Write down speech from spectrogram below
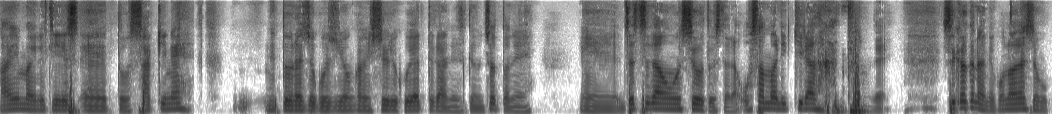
はい、今、入れていいです。えっ、ー、と、さっきね、ネットラジオ54回目収録をやってたんですけど、ちょっとね、えー、雑談をしようとしたら収まりきらなかったので、せっかくなんでこの話でも、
